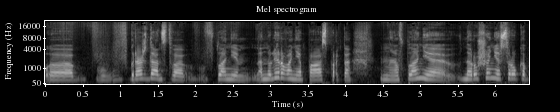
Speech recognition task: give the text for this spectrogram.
э, гражданства в плане аннулирования паспорта, в плане нарушения срока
